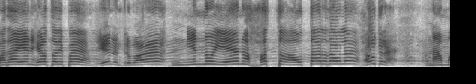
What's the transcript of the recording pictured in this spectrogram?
ಪದ ಏನ್ ಹೇಳ್ತದಿಪ್ಪ ಏನಂದ್ರವ ನಿನ್ನು ಏನು ಹತ್ತ ಅವತಾರದವಲ್ಲ ಹೌದಲ್ಲ ನಮ್ಮ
